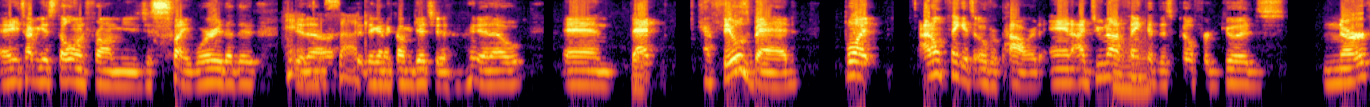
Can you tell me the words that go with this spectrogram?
anytime you get stolen from, you just like worry that they you know that they're gonna come get you you know and that feels bad but i don't think it's overpowered and i do not think Mhm. that this pilfered goods nerf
